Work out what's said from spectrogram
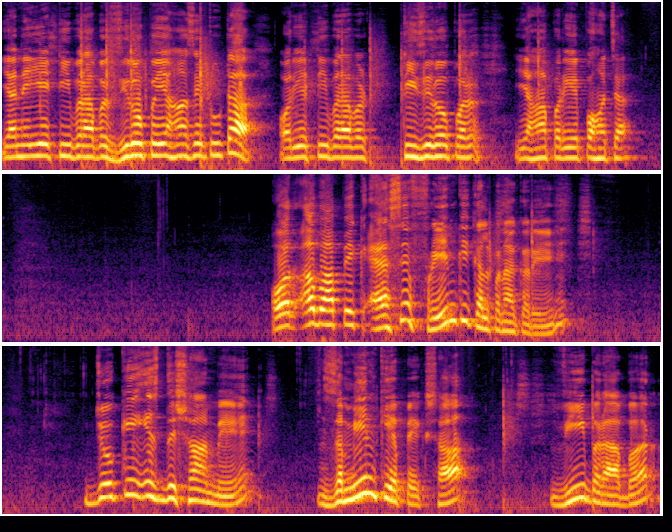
यानी ये टी बराबर ज़ीरो पे यहाँ से टूटा और ये टी बराबर टी ज़ीरो पर यहाँ पर ये पहुँचा। और अब आप एक ऐसे फ्रेम की कल्पना करें जो कि इस दिशा में ज़मीन की अपेक्षा v बराबर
